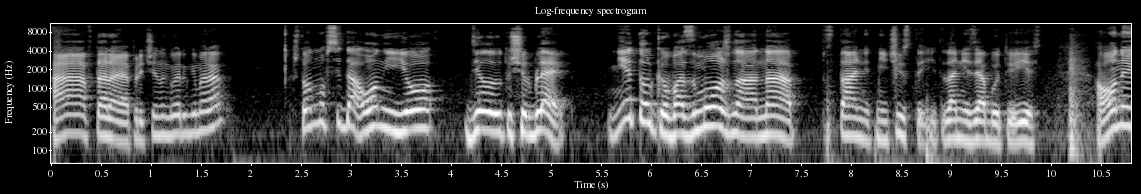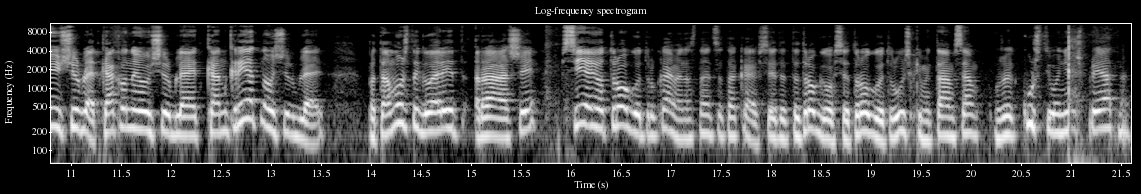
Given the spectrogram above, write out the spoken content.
А вторая причина, говорит Гимара, что он всегда, он ее делают, ущербляет. Не только, возможно, она станет нечистой, и тогда нельзя будет ее есть. А он ее ущербляет. Как он ее ущербляет? Конкретно ущербляет. Потому что, говорит Раши, все ее трогают руками, она становится такая. Все это ты трогай его, все трогают ручками, там, сам. Уже кушать его не очень приятно.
